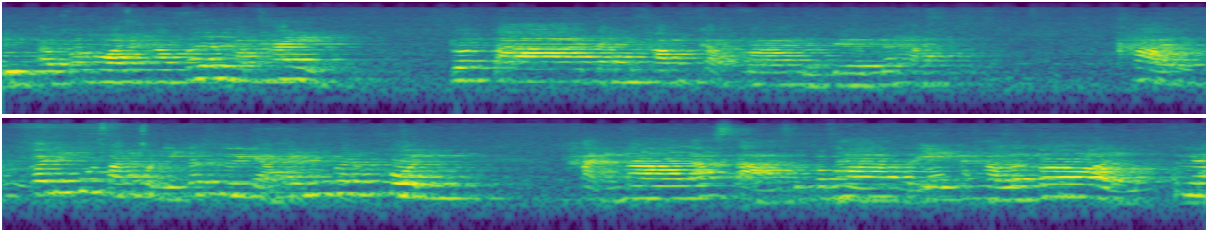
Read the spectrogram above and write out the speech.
ดื่มแอลกอฮอล์นะคะก็จะทำให้ดวงตาดำคล้ำกลับมาเหมือนเดิมนะคะ ค่ะก็ที่พูดมาทั้งหมดนี้ก็คืออยากให้เพื่อนๆทุกคนหันมารักษาสุขภาพตัวเองนะคะ แล้วก็เพื่อ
